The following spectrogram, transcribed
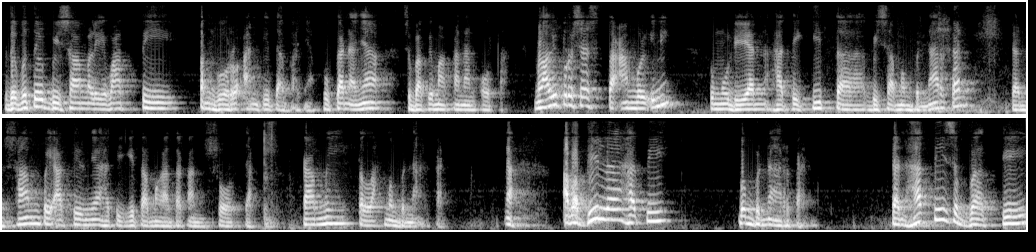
Betul-betul bisa melewati tenggorokan kita banyak, bukan hanya sebagai makanan otak. Melalui proses ta'amul ini, kemudian hati kita bisa membenarkan dan sampai akhirnya hati kita mengatakan sodak kami telah membenarkan nah apabila hati membenarkan dan hati sebagai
